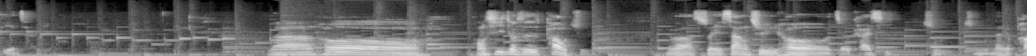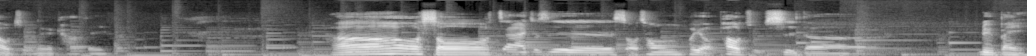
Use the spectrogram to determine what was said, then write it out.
店才有。然后虹吸就是泡煮，对吧？水上去以后就开始煮煮那个泡煮那个咖啡粉。然后手再就是手冲会有泡煮式的滤杯，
